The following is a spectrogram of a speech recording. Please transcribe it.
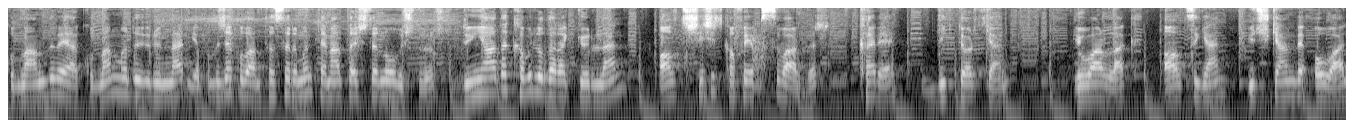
kullandığı veya kullanmadığı ürünler yapılacak olan tasarımın temel taşlarını oluşturur. Dünyada kabul olarak görülen 6 çeşit kafa yapısı vardır. Kare, dikdörtgen, yuvarlak, altıgen, üçgen ve oval.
